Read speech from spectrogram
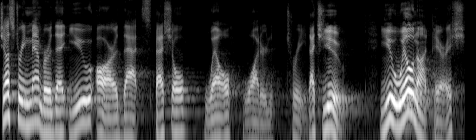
just remember that you are that special, well watered tree. That's you. You will not perish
